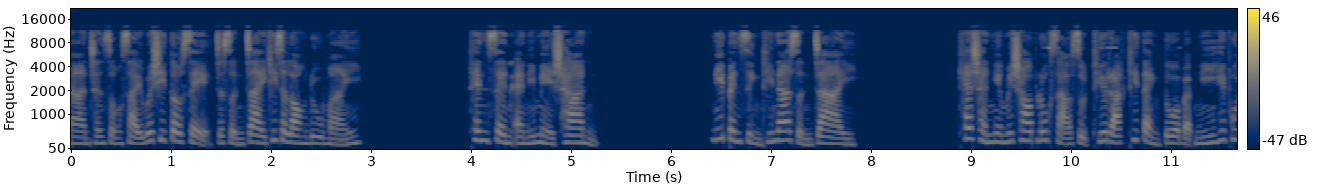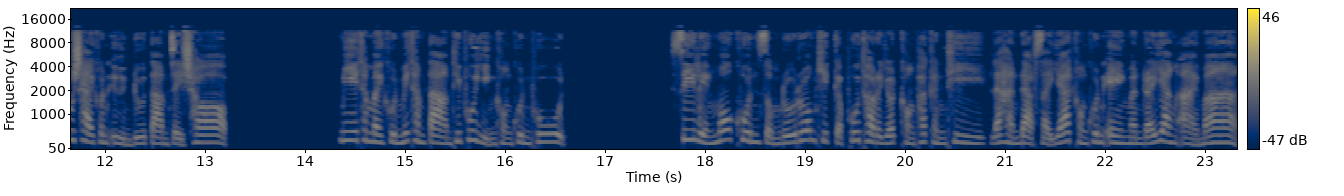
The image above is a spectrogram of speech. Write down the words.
นานฉันสงสัยว่าชิโตเซจะสนใจที่จะลองดูไหม เทนเซนแอนิเมชันนี่เป็นสิ่งที่น่าสนใจ แค่ฉันยังไม่ชอบลูกสาวสุดที่รักที่แต่งตัวแบบนี้ให้ผู้ชายคนอื่นดูตามใจชอบ มีทำไมคุณไม่ทำตามที่ผู้หญิงของคุณพูด ซีเหลียงโม่คุณสมรู้ร่วมคิดกับผู้ทรยศของพระคันที และหันดาบสายญาติของคุณเองมันไร้ยางอายมาก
